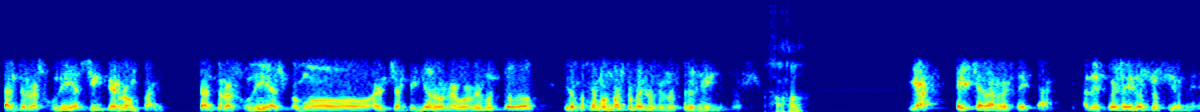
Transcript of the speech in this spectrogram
tanto las judías sin que rompan, tanto las judías como el champiñón, lo revolvemos todo y lo cocemos más o menos unos tres minutos. Ya, hecha la receta. Después hay dos opciones.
